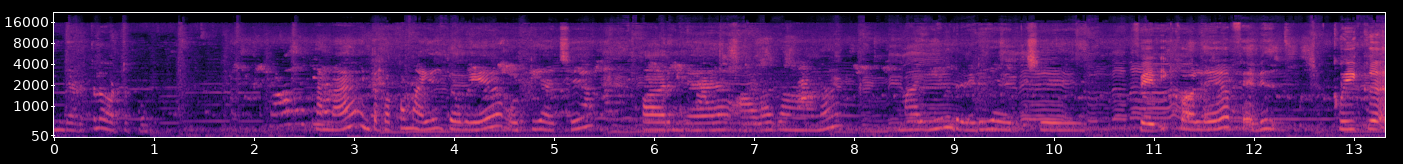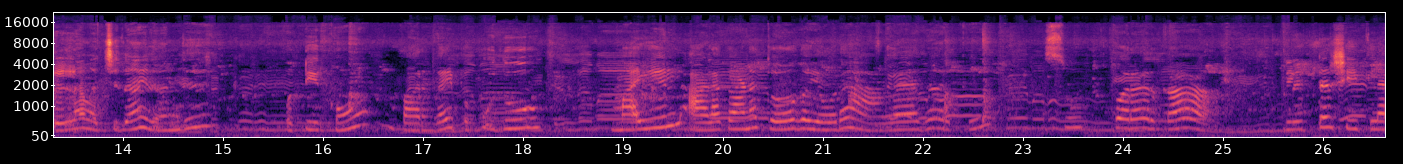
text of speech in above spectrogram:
இந்த இடத்துல ஒட்ட நம்ம இந்த பக்கம் மயில் தொகையை ஒட்டியாச்சு. பாருங்க அழகான மயில் ரெடி ஆயிடுச்சு. ஃபெவிகாலு ஃபெவி குயிக்கு எல்லாம் வச்சு தான் இதை வந்து ஒட்டியிருக்கோம். பாருங்க இப்போ புது மயில் அழகான தோகையோட அழகா இருக்கு. சூப்பராக இருக்கா? கிளிட்டர் ஷீட்டில்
